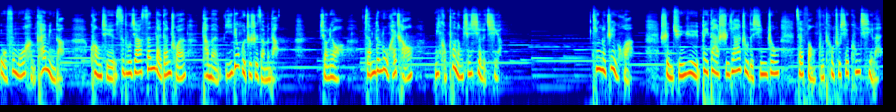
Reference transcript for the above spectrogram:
我父母很开明的，况且司徒家三代单传，他们一定会支持咱们的。”小六，咱们的路还长，你可不能先泄了气啊！听了这话，沈群玉被大石压住的心中才仿佛透出些空气来，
